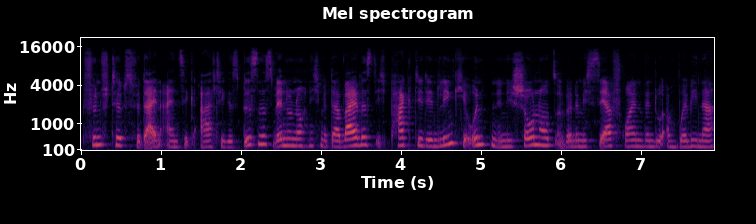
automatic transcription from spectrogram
Fünf Tipps für dein einzigartiges Business. Wenn du noch nicht mit dabei bist, ich packe dir den Link hier unten in die Show Notes und würde mich sehr freuen, wenn du am Webinar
